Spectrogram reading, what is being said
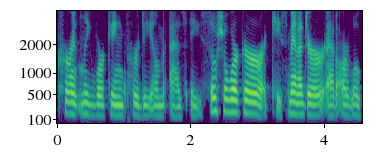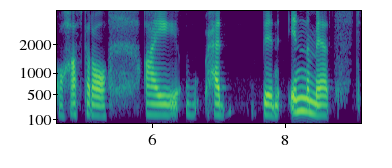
currently working per diem as a social worker, a case manager at our local hospital. I had been in the midst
